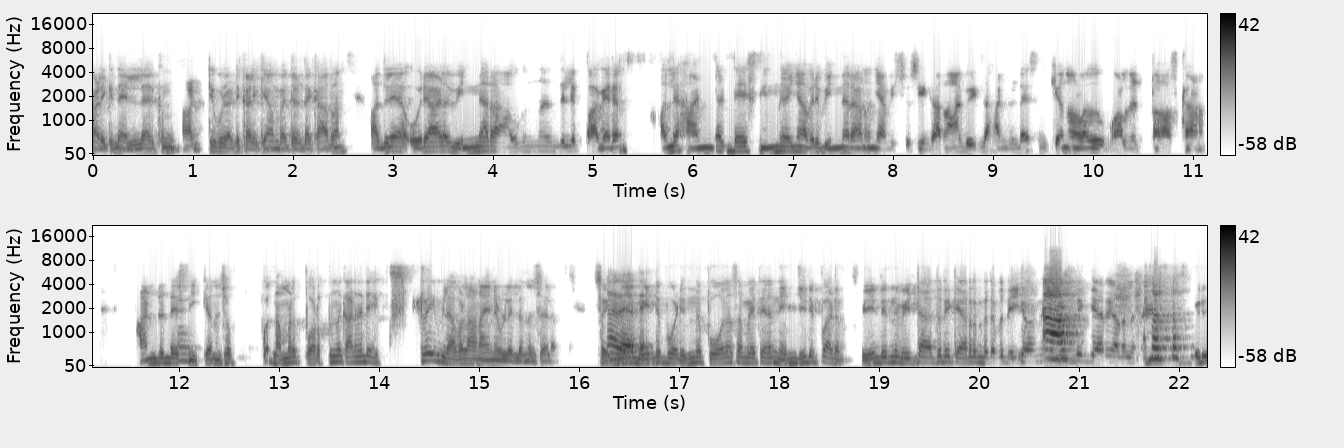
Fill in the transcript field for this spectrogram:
കളിക്കുന്ന എല്ലാവർക്കും അടിപൊളിയായിട്ട് കളിക്കാൻ പറ്റട്ടെ. കാരണം അതിൽ ഒരാൾ വിന്നർ ആകുന്നതിൽ പകരം അതിൽ ഹൺഡ്രഡ് ഡേയ്സ് നിന്ന് കഴിഞ്ഞാൽ അവർ വിന്നർ ആണെന്ന് ഞാൻ വിശ്വസിക്കും കാരണം ആ വീട്ടിൽ ഹൺഡ്രഡ് ഡേയ്സ് നിൽക്കുക എന്നുള്ളത് വളരെ ടാസ്ക് ആണ്. ഹൺഡ്രഡ് ഡേയ്സ് നിൽക്കുക എന്ന് വെച്ചാൽ നമ്മൾ പുറത്തുനിന്ന് കാണുന്നതിന്റെ എക്സ്ട്രീം ലെവലാണ് അതിനുള്ളിൽ എന്ന് വെച്ചാൽ സോ ഇന്ന് ഞാൻ വീണ്ടും പോയി. ഇന്ന് പോകുന്ന സമയത്ത് തന്നെ നെഞ്ചിടിപ്പാണ്. വീണ്ടും ഇന്ന് വീട്ടിനകത്തോട്ട് കയറുന്നപ്പോ ദൈവം വീണ്ടും കയറുകയാണല്ലോ ഒരു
